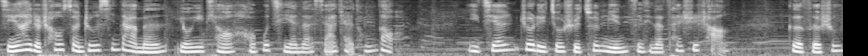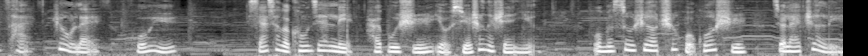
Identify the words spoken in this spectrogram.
紧挨着超算中心大门，有一条毫不起眼的狭窄通道。以前这里就是村民自己的菜市场，各色蔬菜、肉类。活鱼，狭小的空间里还不时有学生的身影。我们宿舍吃火锅时就来这里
